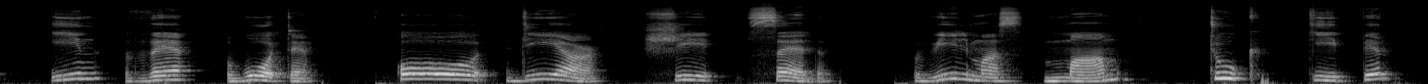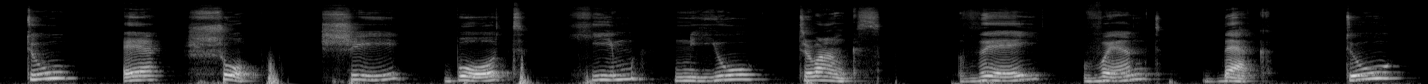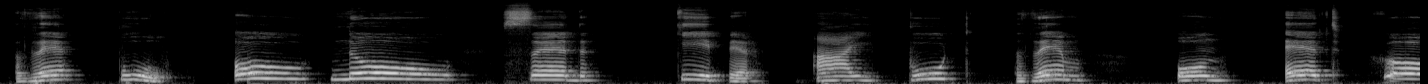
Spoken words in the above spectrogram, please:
in the water. Oh dear, she said. Vilma's mom took Keeper to a shop. She bought him new trunks. They went back to the pool. Oh no, said Keeper. I put them on at home,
